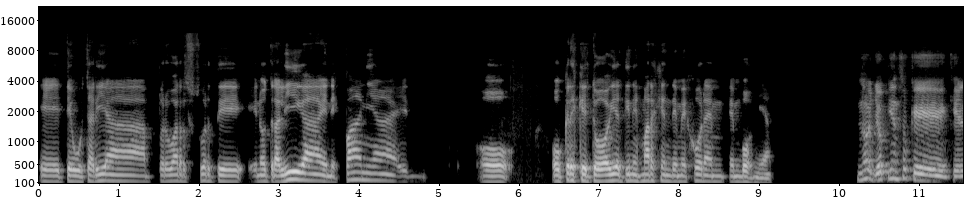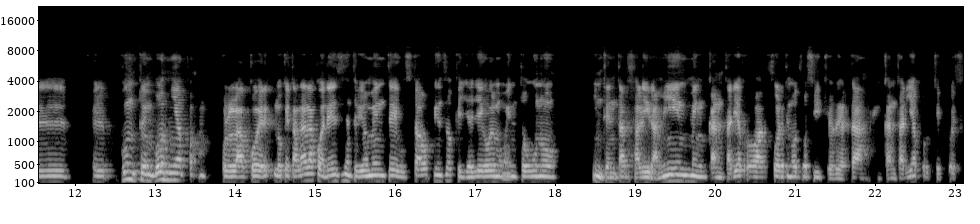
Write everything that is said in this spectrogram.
eh, ¿te gustaría probar suerte en otra liga, en España? O, o, crees que todavía tienes margen de mejora en, Bosnia? No, yo pienso que, que el, el, punto en Bosnia, por, la, lo que tal la coherencia anteriormente, Gustavo, pienso que ya llegó el momento uno intentar salir. A mí me encantaría probar suerte en otro sitio, de verdad, me encantaría porque pues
